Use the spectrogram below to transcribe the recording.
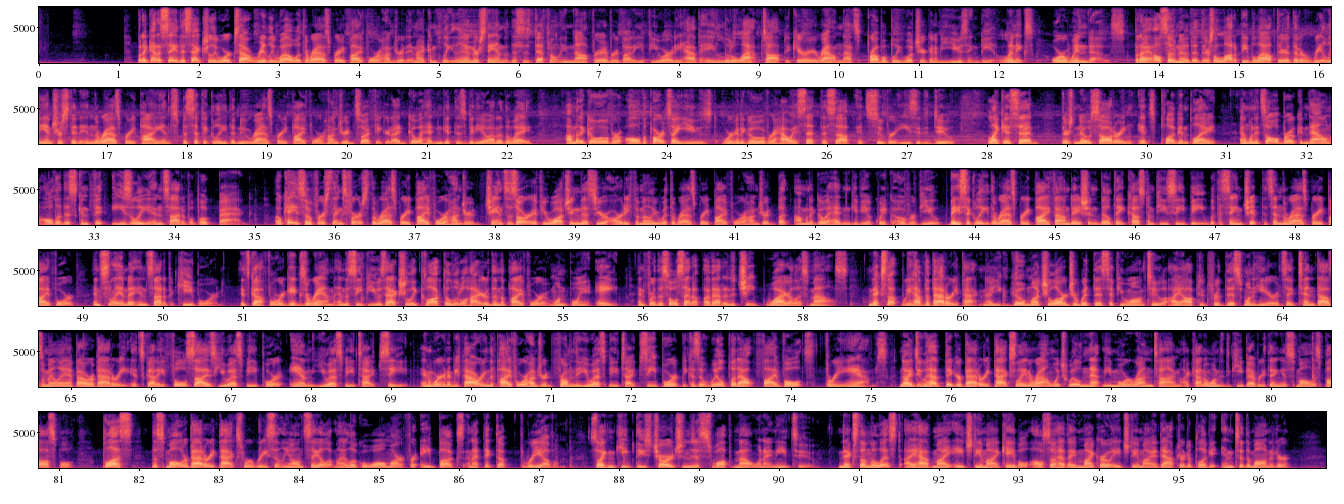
But I gotta say, this actually works out really well with the Raspberry Pi 400, and I completely understand that this is definitely not for everybody. If you already have a little laptop to carry around, that's probably what you're gonna be using, be it Linux or Windows. But I also know that there's a lot of people out there that are really interested in the Raspberry Pi, and specifically the new Raspberry Pi 400, so I figured I'd go ahead and get this video out of the way. I'm going to go over all the parts I used. We're going to go over how I set this up. It's super easy to do. Like I said, there's no soldering. It's plug and play. And when it's all broken down, all of this can fit easily inside of a book bag. Okay, so first things first, the Raspberry Pi 400. Chances are, if you're watching this, you're already familiar with the Raspberry Pi 400, but I'm going to go ahead and give you a quick overview. Basically, the Raspberry Pi Foundation built a custom PCB with the same chip that's in the Raspberry Pi 4 and slammed it inside of a keyboard. It's got 4 gigs of RAM, and the CPU is actually clocked a little higher than the Pi 4 at 1.8. And for this whole setup, I've added a cheap wireless mouse. Next up, we have the battery pack. Now you can go much larger with this if you want to. I opted for this one here. It's a 10,000 milliamp hour battery. It's got a full-size USB port and USB Type-C. And we're going to be powering the Pi 400 from the USB Type-C port because it will put out 5 volts, 3 amps. Now I do have bigger battery packs laying around which will net me more runtime. I kind of wanted to keep everything as small as possible. Plus, the smaller battery packs were recently on sale at my local Walmart for 8 bucks and I picked up 3 of them so I can keep these charged and just swap them out when I need to. Next on the list, I have my HDMI cable, also have a micro HDMI adapter to plug it into the monitor,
